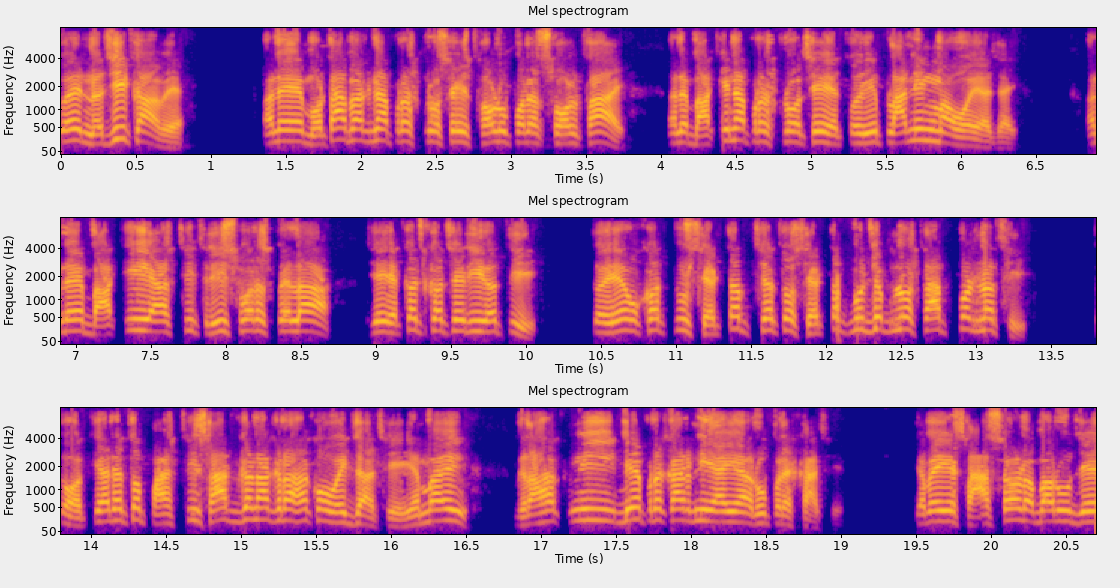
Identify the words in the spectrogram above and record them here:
તો એ નજીક આવે. અને મોટાભાગના પ્રશ્નો છે એ સ્થળ ઉપર જ સોલ્વ થાય. અને બાકીના પ્રશ્નો છે તો એ પ્લાનિંગમાં હોયા જાય. અને બાકી આજથી ત્રીસ વર્ષ પહેલા જે એક જ કચેરી હતી, તો એ વખતનું સેટઅપ છે, તો સેટઅપ મુજબનો સ્ટાફ પણ નથી. તો અત્યારે તો પાંચથી સાત ગણા ગ્રાહકો વધ્યા છે. એમાંય ગ્રાહકની બે પ્રકારની અહીંયા રૂપરેખા છે. કે ભાઈ એ સાસણ અમારું જે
